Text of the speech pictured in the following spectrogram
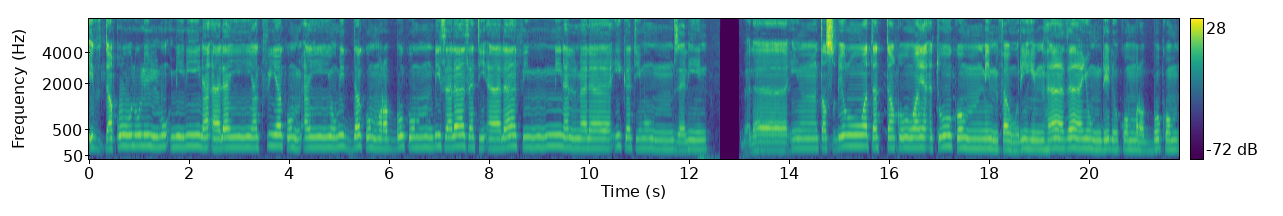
إذ تقول للمؤمنين ألن يكفيكم أن يمدكم ربكم بثلاثة آلاف من الملائكة منزلين بلى إن تصبروا وتتقوا ويأتوكم من فورهم هذا يمددكم ربكم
